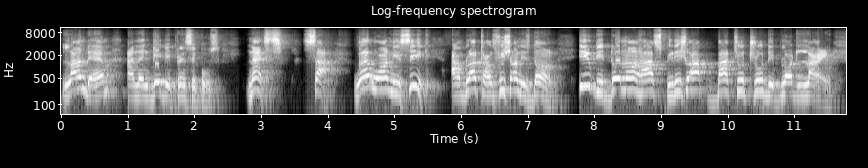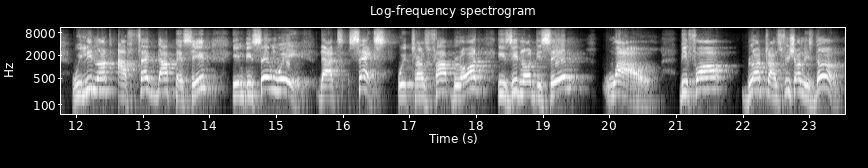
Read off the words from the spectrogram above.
learn them, and engage the principles. Next, sir, when one is sick and blood transfusion is done, if the donor has spiritual battle through the bloodline, will it not affect that person in the same way that sex will transfer blood? Is it not the same? Wow. Before blood transfusion is done,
